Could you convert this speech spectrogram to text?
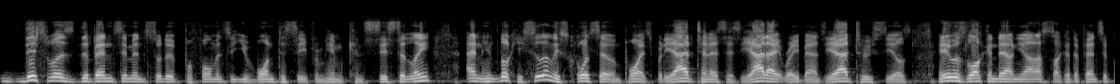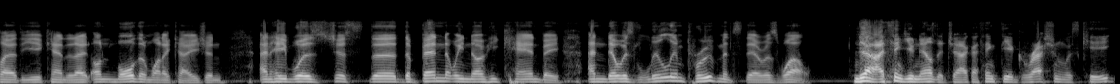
this was the Ben Simmons sort of performance that you want to see from him consistently. And he, look, he still only scored seven points, but he had 10 assists, he had eight rebounds, he had two steals. He was locking down Giannis like a defensive player of the year candidate on more than one occasion. And he was just the the Ben that we know he can be. And there was little improvements there as well. Yeah, I think you nailed it, Jack. I think the aggression was key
